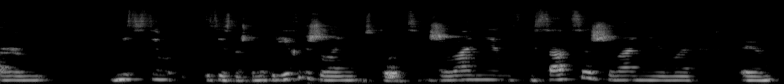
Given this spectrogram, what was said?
эм, вместе с тем, естественно, что мы приехали с желанием устроиться, желанием вписаться, желанием эм,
